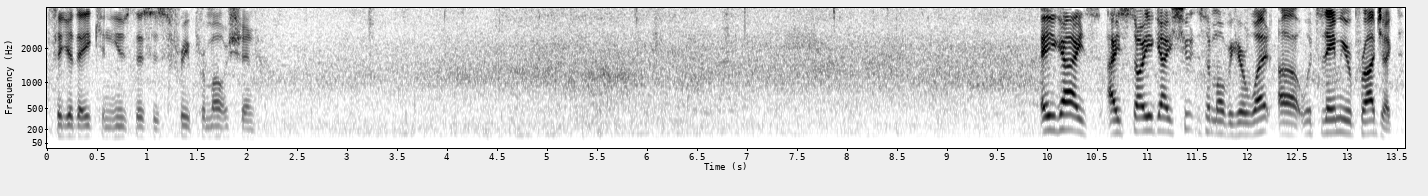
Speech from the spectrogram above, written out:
Figure they can use this as free promotion. Hey, you guys! I saw you guys shooting some over here. What? Uh, what's the name of your project?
